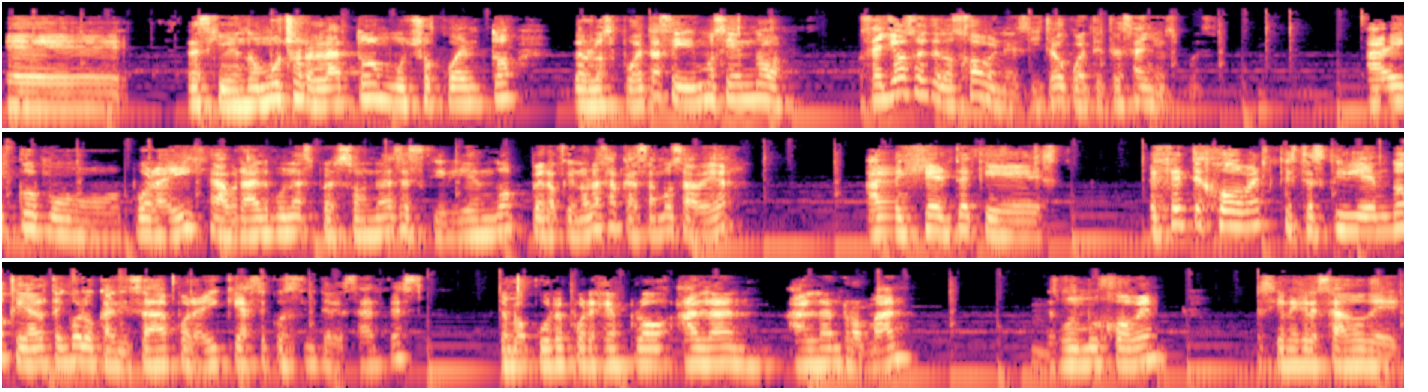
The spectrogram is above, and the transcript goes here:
Eh, están escribiendo mucho relato, mucho cuento, pero los poetas seguimos siendo, o sea, yo soy de los jóvenes y tengo 43 años, pues. Hay como por ahí habrá algunas personas escribiendo, pero que no las alcanzamos a ver. Hay gente que hay gente joven que está escribiendo, que ya la tengo localizada por ahí, que hace cosas interesantes. Se me ocurre, por ejemplo, Alan, Alan Román, es muy, muy joven, recién egresado de,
